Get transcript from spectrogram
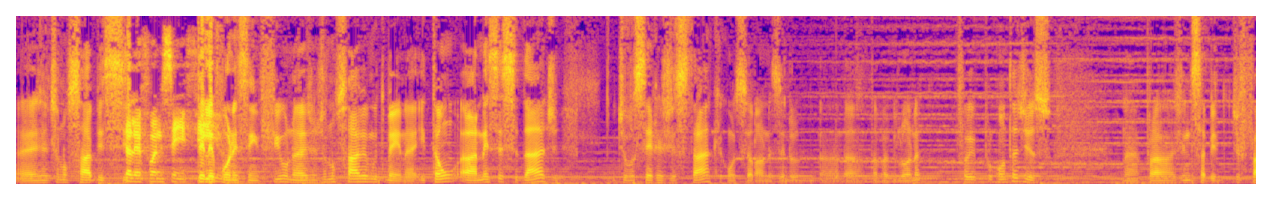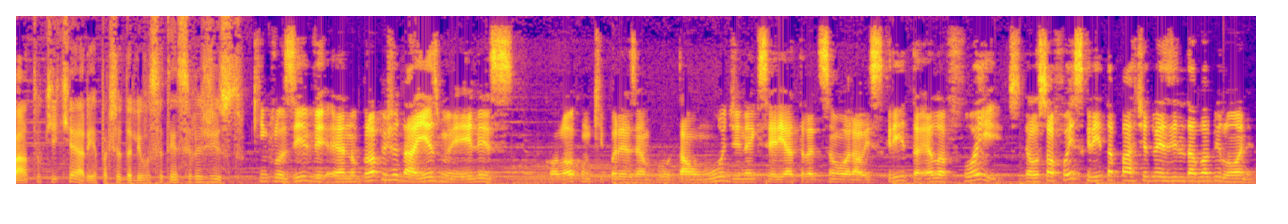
É, a gente não sabe se. Telefone sem fio. Telefone sem fio, né? A gente não sabe muito bem, né? Então a necessidade de você registrar, que aconteceu lá no exílio da, da, da Babilônia, foi por conta disso. Né, para a gente saber de fato o que, que era, e a partir dali você tem esse registro. Que inclusive é, no próprio judaísmo eles colocam que, por exemplo, o Talmud, né, que seria a tradição oral escrita, ela foi, ela só foi escrita a partir do exílio da Babilônia.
